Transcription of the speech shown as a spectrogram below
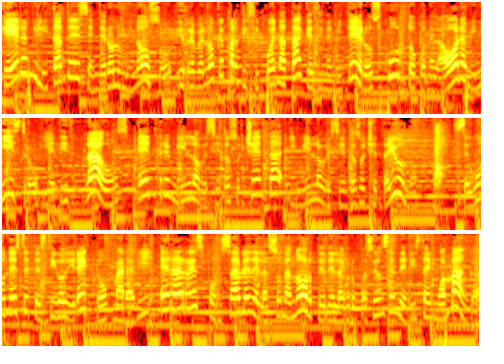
que era militante de Sendero Luminoso y reveló que participó en ataques dinamiteros junto con el ahora ministro Edith Lagos entre 1980 y 1981. Según este testigo directo, Maraví era responsable de la zona norte de la agrupación senderista en Huamanga.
